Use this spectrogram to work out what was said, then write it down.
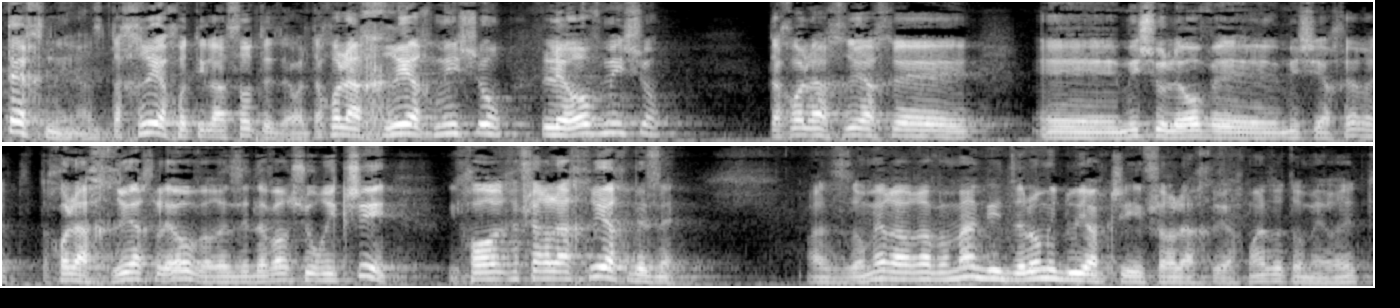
טכני, אז תכריח אותי לעשות את זה. אבל אתה יכול להכריח מישהו לאהוב מישהו? אתה יכול להכריח אה, אה, מישהו לאהוב אה, מישהי אחרת? אתה יכול להכריח לאהוב, הרי זה דבר שהוא רגשי. לכאורה איך אפשר להכריח בזה? אז אומר הרב המגיד, זה לא מדויק שאי אפשר להכריח. מה זאת אומרת?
